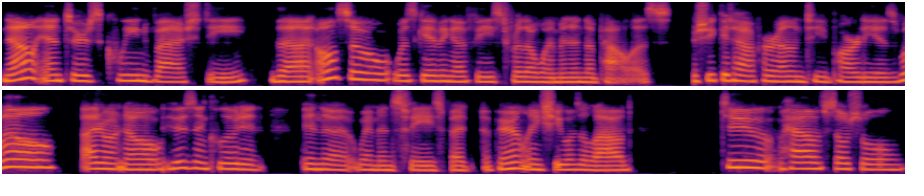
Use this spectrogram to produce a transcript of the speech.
Now enters Queen Vashti, that also was giving a feast for the women in the palace. She could have her own tea party as well. I don't know who's included in the women's feast, but apparently she was allowed to have social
